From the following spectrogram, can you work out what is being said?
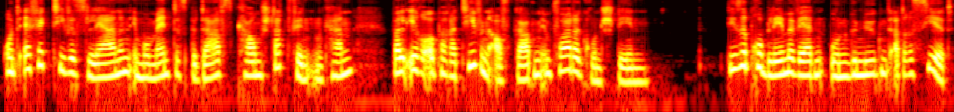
und effektives Lernen im Moment des Bedarfs kaum stattfinden kann, weil ihre operativen Aufgaben im Vordergrund stehen. Diese Probleme werden ungenügend adressiert,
